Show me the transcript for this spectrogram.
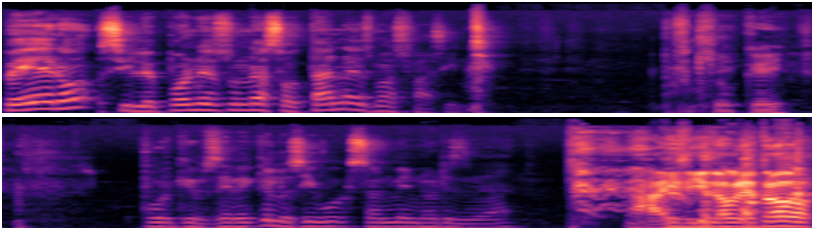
pero si le pones una sotana es más fácil. Ok. Porque se ve que los Ewoks son menores de edad. Ay, sí, sobre todo.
